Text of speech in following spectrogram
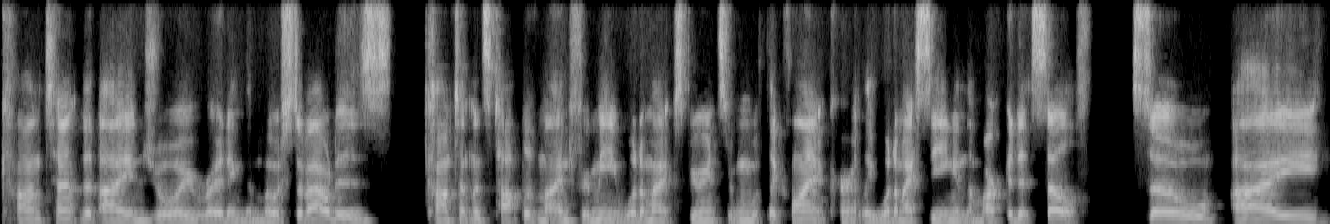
content that I enjoy writing the most about is content that's top of mind for me. What am I experiencing with the client currently? What am I seeing in the market itself? So I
